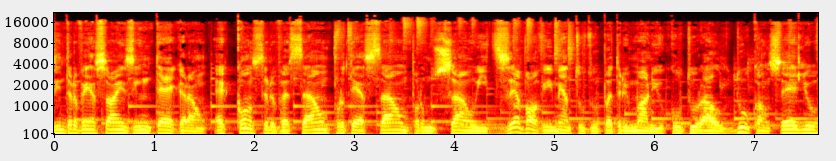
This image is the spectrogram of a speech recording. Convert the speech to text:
intervenções integram a conservação, proteção, promoção e desenvolvimento do património cultural do Conselho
